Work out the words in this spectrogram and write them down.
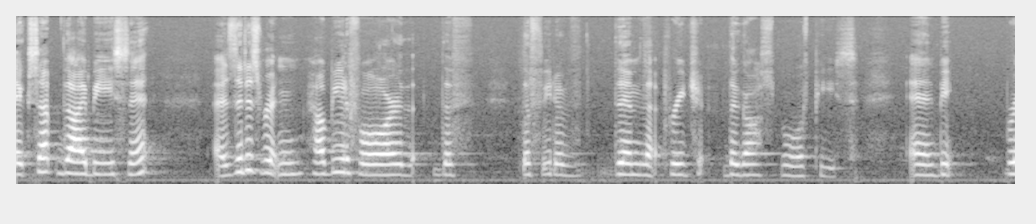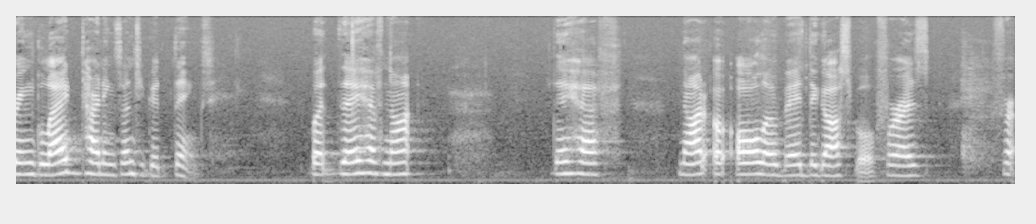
except thy be sent? As it is written, how beautiful are the, the feet of them that preach the gospel of peace, and be, bring glad tidings unto good things. But they have not they have not all obeyed the gospel, for as for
